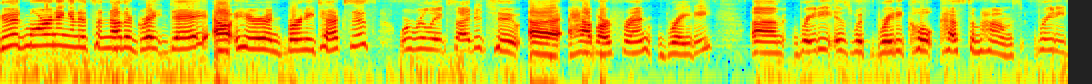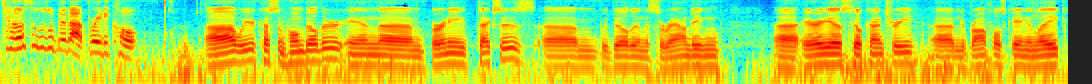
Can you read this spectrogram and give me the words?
Good morning, and it's another great day out here in Boerne, Texas. We're really excited to uh, have our friend Brady. Um, Brady is with Brady Colt Custom Homes. Brady, tell us a little bit about Brady Colt. Uh, we're a custom home builder in um, Boerne, Texas. Um, we build in the surrounding uh, areas, Hill Country, uh, New Braunfels, Canyon Lake,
